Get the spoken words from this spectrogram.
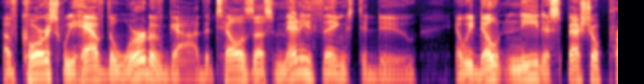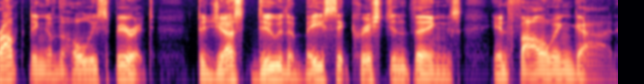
Of course, we have the Word of God that tells us many things to do, and we don't need a special prompting of the Holy Spirit to just do the basic Christian things in following God.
